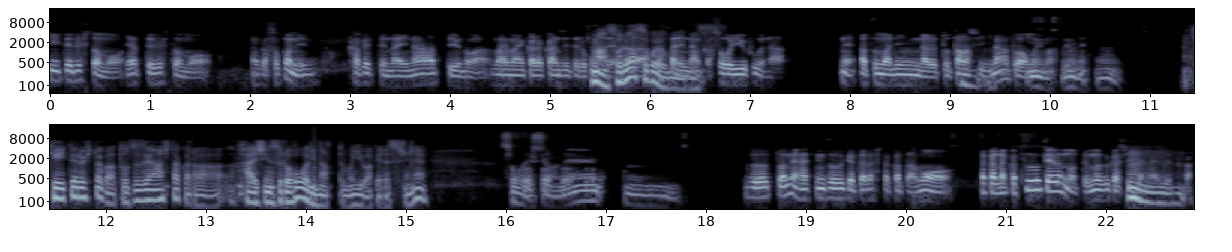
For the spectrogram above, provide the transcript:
聞いてる人もやってる人も、なんかそこに壁ってないなっていうのは前々から感じてることまあそれはすごい思いますまさになんかそういう風な、ね、集まりになると楽しいなとは思いますよね。うん。うん聞いてる人が突然明日から配信する方になってもいいわけですしね。そうですよねそうん。ずーっとね、配信続けてらした方も、なかなか続けるのって難しいじゃないですか。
